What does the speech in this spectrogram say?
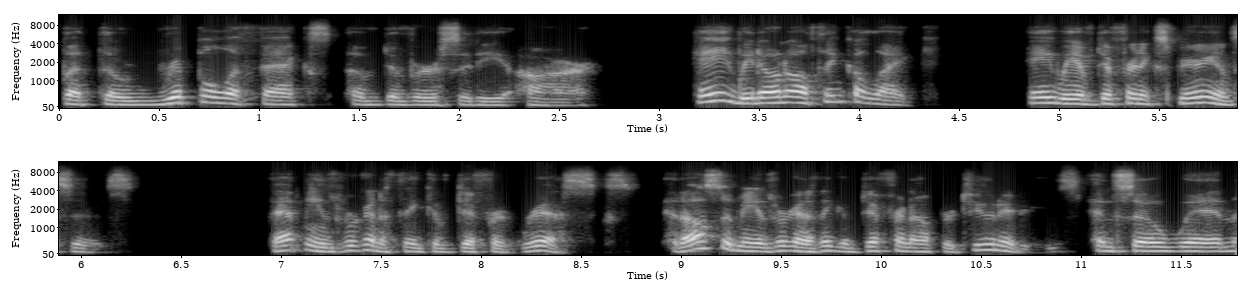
but the ripple effects of diversity are, hey, we don't all think alike. Hey, we have different experiences that means we're going to think of different risks. It also means we're going to think of different opportunities. And so when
